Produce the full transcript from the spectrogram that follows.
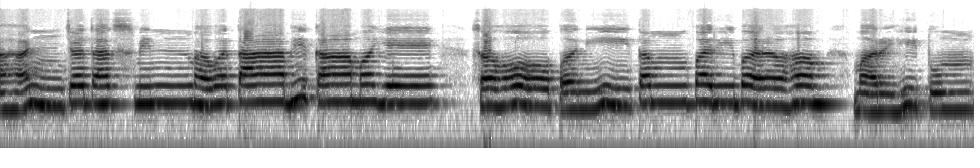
अहञ्च तस्मिन् भवताभिकामये सहोपनीतं परिबर्हं मर्हितुम्।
